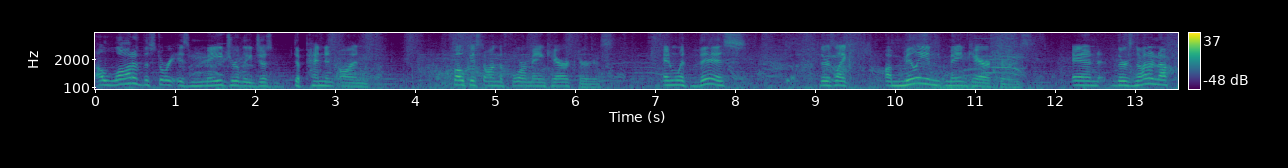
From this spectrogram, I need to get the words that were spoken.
a lot of the story is majorly just dependent on focused on the four main characters. And with this, there's like a million main characters, and there's not enough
